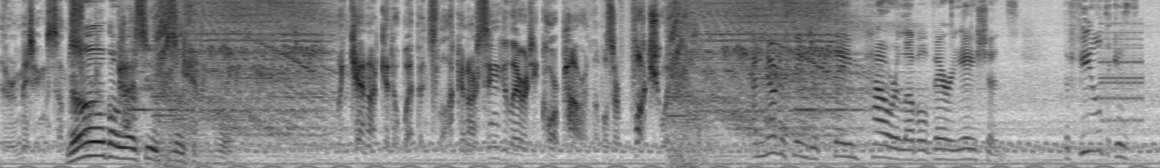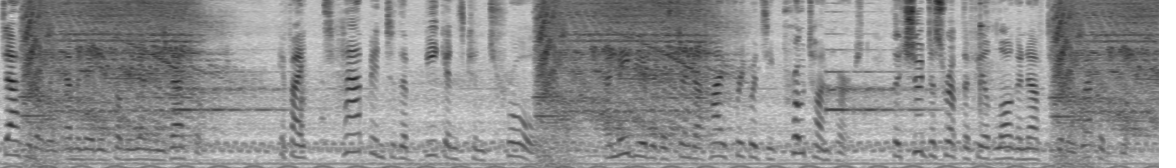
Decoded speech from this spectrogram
They're emitting some No, sort of but we'll see passive what's going scanning We cannot get a weapons lock, and our singularity core power levels are fluctuating. I'm noticing the same power level variations. The field is definitely emanating from the enemy vessel. If I tap into the beacon's controls, I may be able to send a high-frequency proton burst that should disrupt the field long enough to get a weapon flow.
